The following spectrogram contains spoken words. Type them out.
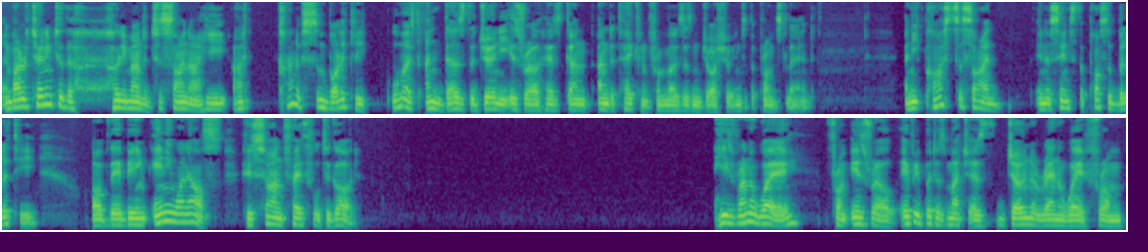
And by returning to the holy mountain, to Sinai, he kind of symbolically almost undoes the journey Israel has gone, undertaken from Moses and Joshua into the promised land. And he casts aside, in a sense, the possibility of there being anyone else who's so unfaithful to God. he's run away from Israel every bit as much as Jonah ran away from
